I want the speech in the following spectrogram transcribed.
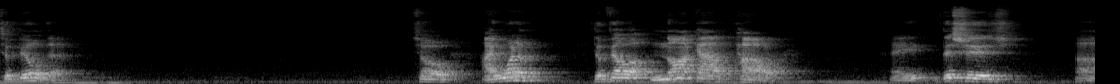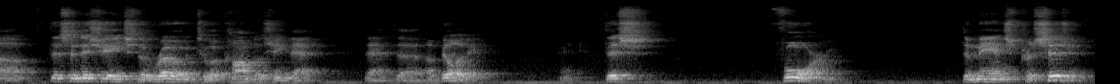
to build them. So I want to develop knockout power. Okay? This is uh, this initiates the road to accomplishing that that uh, ability. Okay? This form demands precision.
